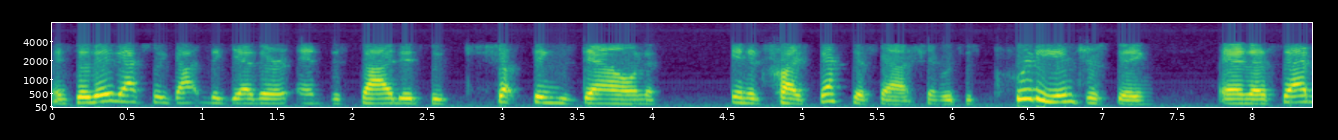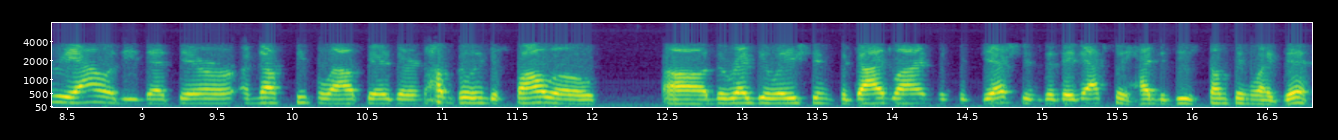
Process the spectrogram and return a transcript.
And so they've actually gotten together and decided to shut things down in a trifecta fashion, which is pretty interesting and a sad reality that there are enough people out there that are not willing to follow uh, the regulations, the guidelines, the suggestions that they've actually had to do something like this.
